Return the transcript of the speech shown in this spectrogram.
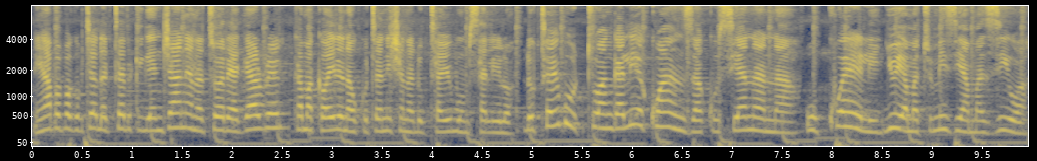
Ni hapa hapa kupitia Daktari Kiganjani Anatoria Gabriel kama kawaida na kukutanisha na Dkt. Ayubu Msalilo. Dkt. yubu tuangalie kwanza kuhusiana na ukweli juu ya matumizi ya maziwa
